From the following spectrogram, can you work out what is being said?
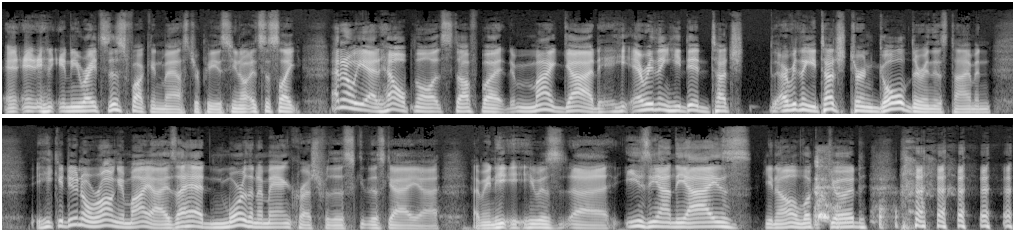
and, and and he writes this fucking masterpiece. You know, it's just like I don't know. He had help and all that stuff, but my God, he, everything he did touched. Everything he touched turned gold during this time, and he could do no wrong in my eyes. I had more than a man crush for this this guy. Uh, I mean, he he was uh, easy on the eyes. You know, looked good. I,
